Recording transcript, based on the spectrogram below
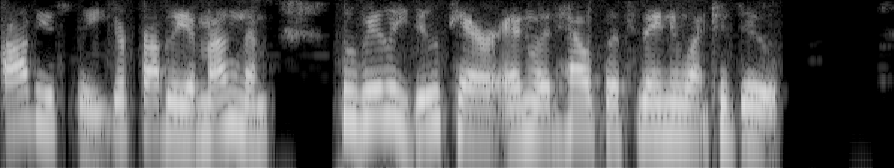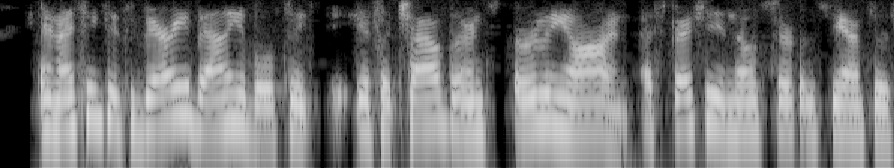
obviously you're probably among them who really do care and would help if they knew what to do. And I think it's very valuable to, if a child learns early on, especially in those circumstances,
